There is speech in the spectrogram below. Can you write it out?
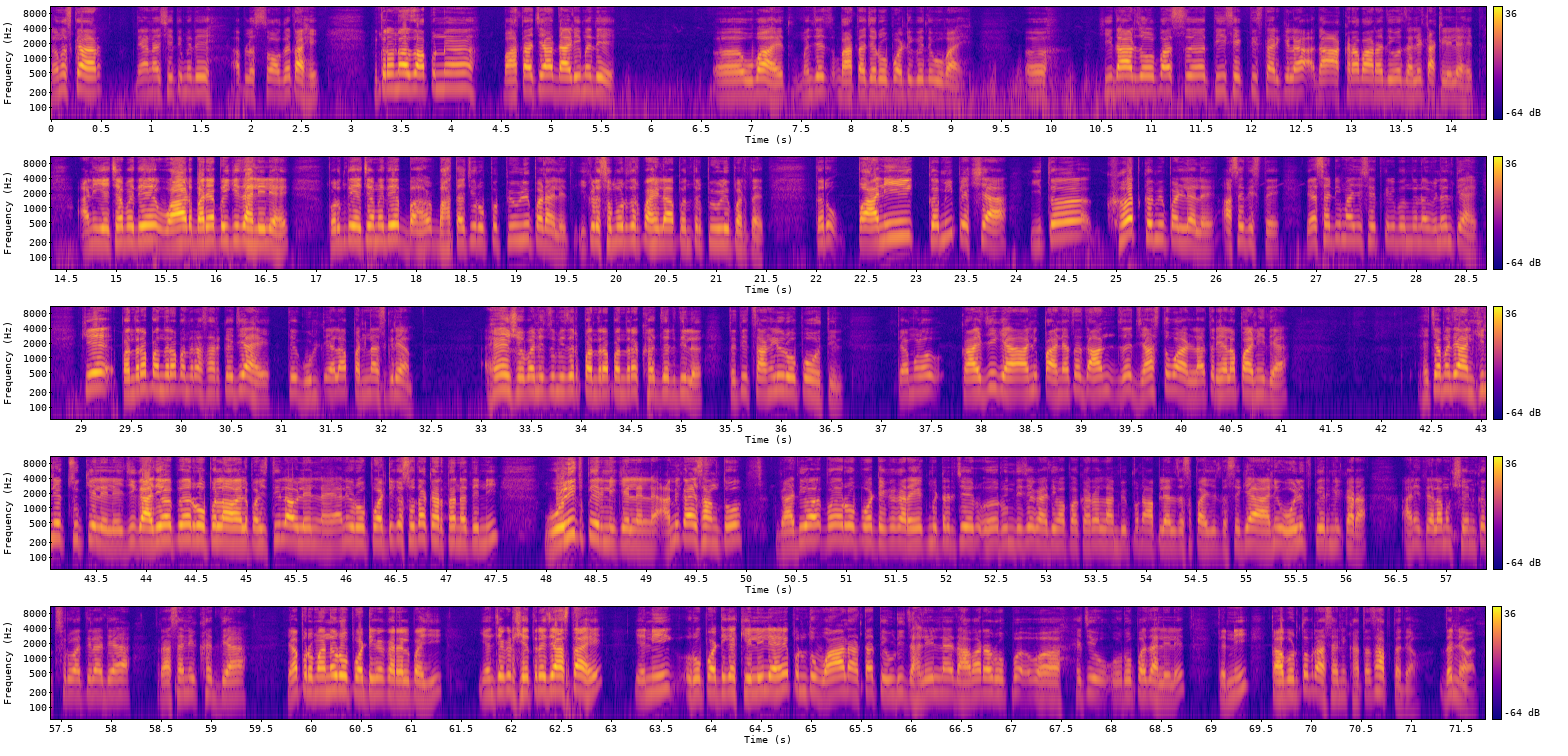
नमस्कार. ज्ञाना शेतीमध्ये आपलं स्वागत आहे. मित्रांनो आज आपण भाताच्या दाढीमध्ये उभा आहेत. म्हणजेच भाताच्या रोपवाटिकेमध्ये उभा आहे. ही डाळ जवळपास तीस एकतीस तारखेला दहा अकरा बारा दिवस झाले टाकलेले आहेत. आणि याच्यामध्ये वाढ बऱ्यापैकी झालेली आहे. परंतु याच्यामध्ये भा भाताची रोपं पिवळी पडायलेत इकडे समोर जर पाहिलं आपण तर पिवळी पडत आहेत तर पाणी कमीपेक्षा इथं खत कमी पडलेलं आहे असं दिसतंय. यासाठी माझ्या शेतकरी बंधूंना विनंती आहे की पंधरा पंधरा पंधरासारखं जे आहे ते गुलट्याला पन्नास ग्रॅम. ह्या हिशोबाने तुम्ही जर पंधरा पंधरा खत जर दिलं तर ती चांगली रोपं होतील. त्यामुळं काळजी घ्या आणि पाण्याचा दान जर जास्त वाढला तर ह्याला पाणी द्या. ह्याच्यामध्ये आणखीन एक चूक केलेली आहे जी गादीवापीवर रोपं लावायला पाहिजे ती लावलेली नाही आणि रोपवाटिकासुद्धा करताना त्यांनी ओळीत पेरणी केलेली नाही. आम्ही काय सांगतो गादीवाप्यावर रोपवाटिका करा एक मीटरचे रुंदीचे गादीवापा करा लांबी पण आपल्याला जसं पाहिजे तसं घ्या आणि ओळीत पेरणी करा. आणि त्याला मग शेणखत सुरुवातीला द्या रासायनिक खत द्या याप्रमाणे रोपवाटिका करायला पाहिजे. यांच्याकडे क्षेत्र जास्त आहे यांनी रोपवाटिका केलेली आहे परंतु वाढ आता तेवढी झालेली नाही. दहा बारा रोपं ह्याची रोपं झालेली आहेत. त्यांनी ताबडतोब रासायनिक खताचा हप्ता द्यावा. धन्यवाद.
